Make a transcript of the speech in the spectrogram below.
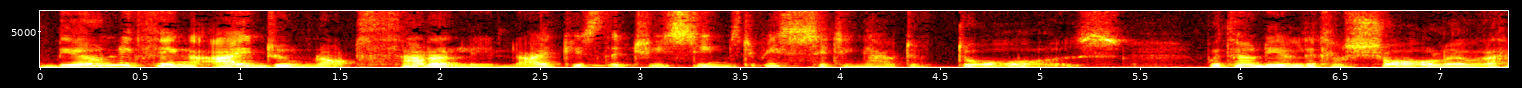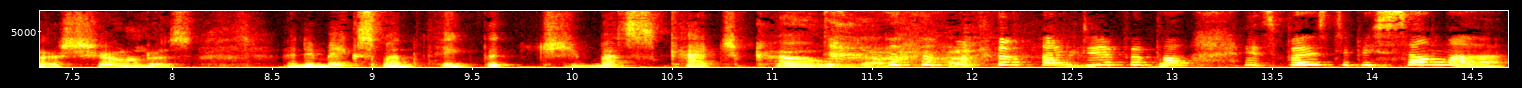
The only thing I do not thoroughly like is that she seems to be sitting out of doors, with only a little shawl over her shoulders, and it makes one think that she must catch cold. my dear Papa, it's supposed to be summer.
